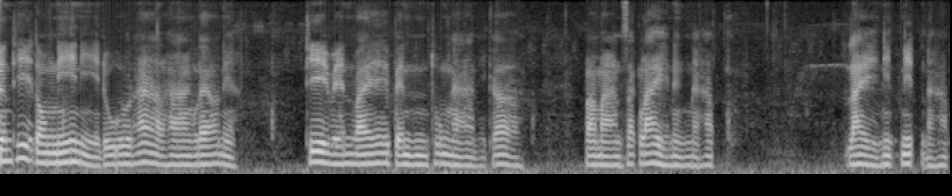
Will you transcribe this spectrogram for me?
พื้นที่ตรงนี้นี่ดูท่าทางแล้วเนี่ย ที่เว้นไว้เป็นทุ่งนานี่ก็ประมาณสักไร่หนึ่งนะครับ ไร่นิดๆนะครับ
